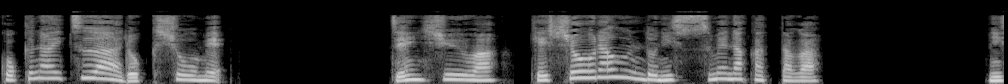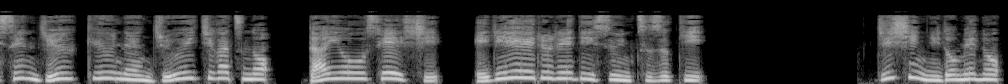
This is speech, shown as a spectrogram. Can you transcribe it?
国内ツアー6勝目。前週は決勝ラウンドに進めなかったが、2019年11月の大王製紙エリエールレディスに続き、自身2度目の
